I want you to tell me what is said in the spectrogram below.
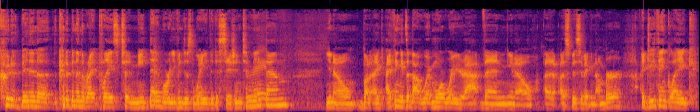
could have been in a could have been in the right place to meet them or even just weigh the decision to meet right. them you know but I, I think it's about where more where you're at than you know a, a specific number i do think like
